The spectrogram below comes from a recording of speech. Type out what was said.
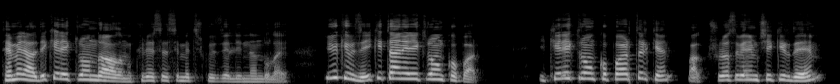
temel haldeki elektron dağılımı küresel simetrik özelliğinden dolayı. Diyor ki bize iki tane elektron kopar. İki elektron kopartırken bak şurası benim çekirdeğim.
